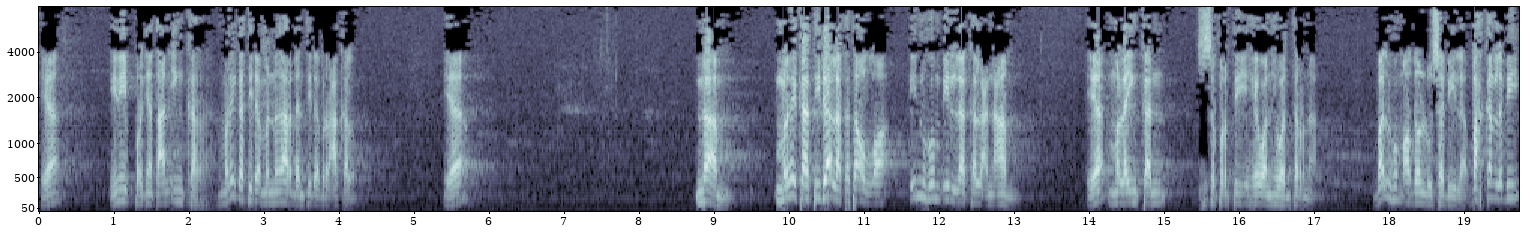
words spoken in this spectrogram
Ya. Ini pernyataan ingkar. Mereka tidak mendengar dan tidak berakal. Ya. Naam. Mereka tidaklah kata Allah, inhum illa kal an'am. Ya, melainkan seperti hewan-hewan ternak balhum adallu sabila. Bahkan lebih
